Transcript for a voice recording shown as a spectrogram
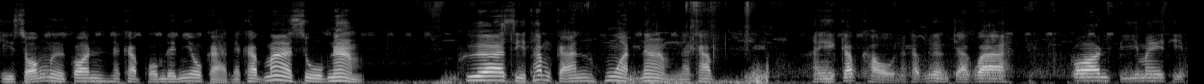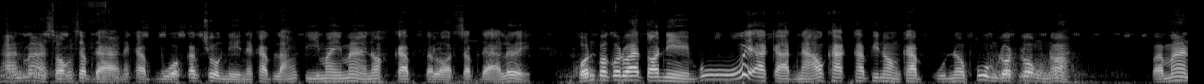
ที่สองมือก่อนนะครับ ผมได้มีโอกาสนะครับ มาสูบน้ำเพื่อสีทำการหวดน้ำนะครับ ให้กับเขานะครับ เนื่องจากว่าก่อนปีใหม่ที่ผ่านมาสองสัปดาห์นะครับ บวกกับช่วงนี้นะครับ หลังปีใหม่มาเนาะครับ ตลอดสัปดาห์เลย ผลปรากฏว่าตอนนี้บุ้ยอากาศหนาวคักครับพี่น้องครับ อุณหภูมิลดลงเนาะ ประมาณ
